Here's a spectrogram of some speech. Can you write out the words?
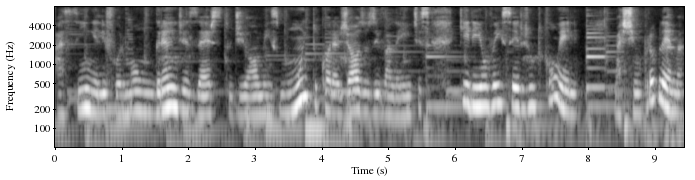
Assim, ele formou um grande exército de homens muito corajosos e valentes que iriam vencer junto com ele. Mas tinha um problema:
